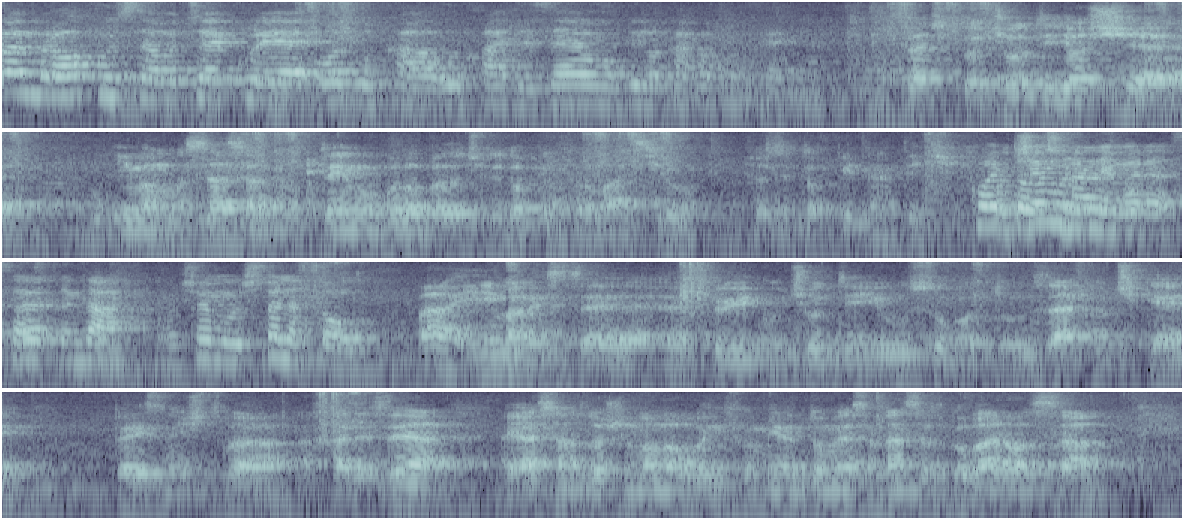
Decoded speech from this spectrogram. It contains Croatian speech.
kojem roku se očekuje odluka u HDZ-u, bilo kakva konkretna? Sad ćete to čuti, još imamo sastanak u temu, vrlo brzo ćete dobiti informaciju što se tog pitanja tiče. O čemu razgovara- sastanka? Da, o čemu, što je na stolu? Pa imali ste e, priliku čuti i u subotu zaključke predsjedništva HDZ-a, a ja sam vas došao malo informirati o tome, ja sam danas razgovarao sa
